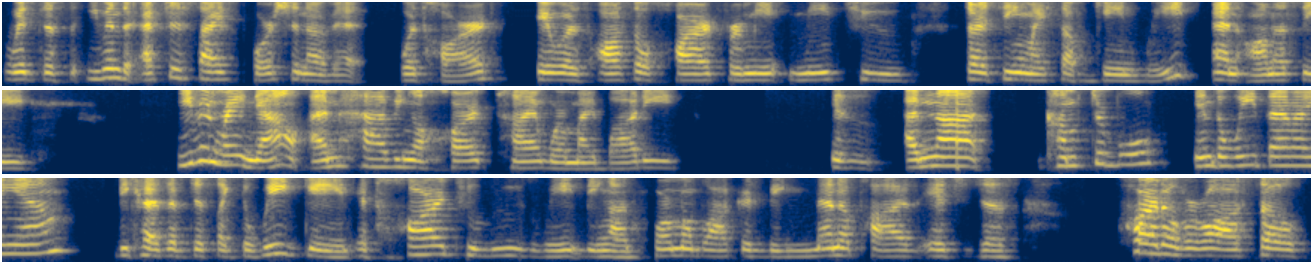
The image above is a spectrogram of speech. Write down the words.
with just even the exercise portion of it was hard. It was also hard for me, me to start seeing myself gain weight. And honestly, even right now, I'm having a hard time where my body is, I'm not comfortable in the weight that I am because of just like the weight gain. It's hard to lose weight being on hormone blockers, being menopause. It's just hard overall. So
